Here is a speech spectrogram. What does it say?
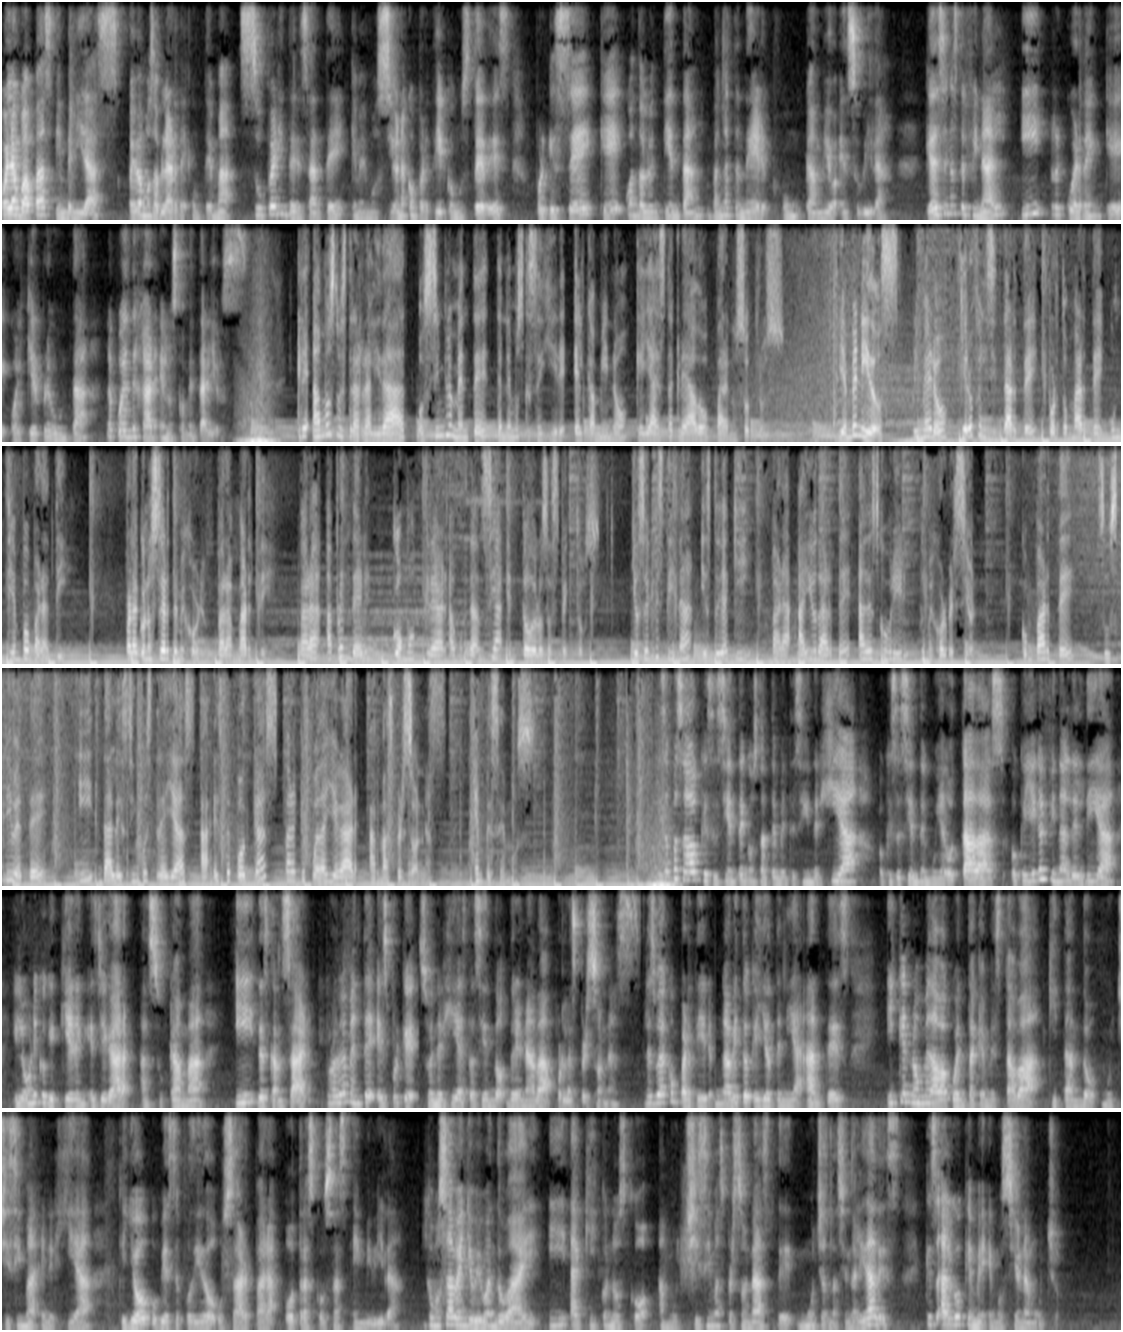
Hola guapas, bienvenidas. Hoy vamos a hablar de un tema súper interesante que me emociona compartir con ustedes porque sé que cuando lo entiendan van a tener un cambio en su vida. Quédense hasta el final y recuerden que cualquier pregunta la pueden dejar en los comentarios. ¿Creamos nuestra realidad o simplemente tenemos que seguir el camino que ya está creado para nosotros? Bienvenidos. Primero, quiero felicitarte por tomarte un tiempo para ti, para conocerte mejor, para amarte, para aprender cómo crear abundancia en todos los aspectos. Yo soy Cristina y estoy aquí para ayudarte a descubrir tu mejor versión. Comparte, suscríbete y dale 5 estrellas a este podcast para que pueda llegar a más personas. Empecemos ha pasado que se sienten constantemente sin energía o que se sienten muy agotadas o que llega el final del día y lo único que quieren es llegar a su cama y descansar? Probablemente es porque su energía está siendo drenada por las personas. Les voy a compartir un hábito que yo tenía antes y que no me daba cuenta que me estaba quitando muchísima energía que yo hubiese podido usar para otras cosas en mi vida. Como saben, yo vivo en Dubai y aquí conozco a muchísimas personas de muchas nacionalidades, que es algo que me emociona mucho.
